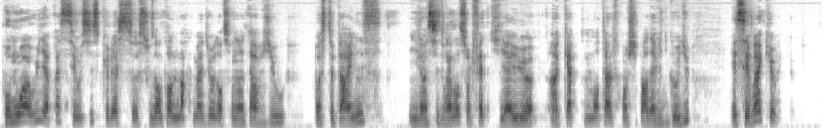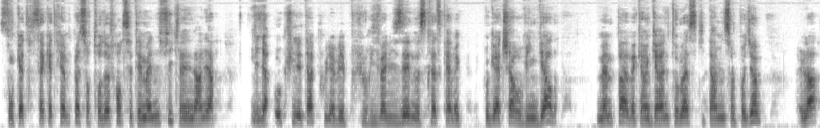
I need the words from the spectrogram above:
Pour moi, oui. Après, c'est aussi ce que laisse sous-entendre Marc Madio dans son interview post-Paris-Nice. Il insiste vraiment sur le fait qu'il y a eu un cap mental franchi par David Godu. Et c'est vrai que son sa quatrième place sur Tour de France, c'était magnifique l'année dernière. Mais il n'y a aucune étape où il avait plus rivalisé, ne serait-ce qu'avec Pogacar ou Vingard, même pas avec un Geraint Thomas qui termine sur le podium. Là,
